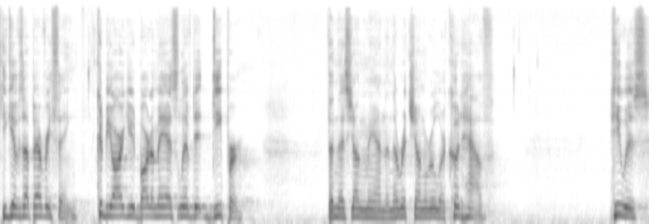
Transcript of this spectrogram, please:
He gives up everything. Could be argued Bartimaeus lived it deeper than this young man, than the rich young ruler could have. He was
